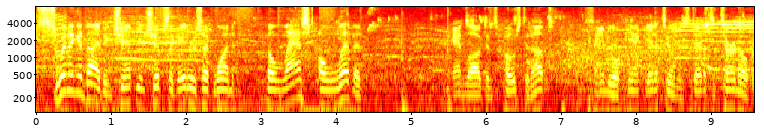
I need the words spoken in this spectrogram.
swimming and diving championships. The Gators have won the last 11. Handlogten's posted up. Samuel can't get it to him. Instead, it's a turnover.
